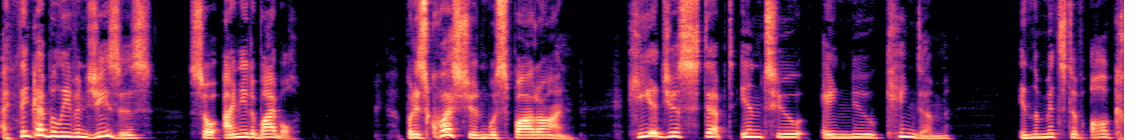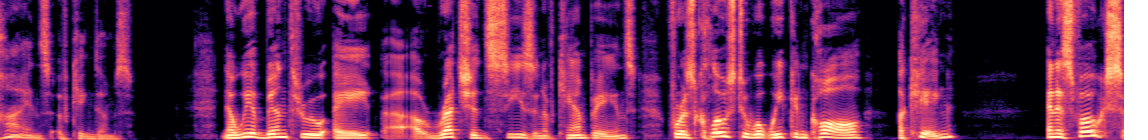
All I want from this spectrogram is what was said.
I think I believe in Jesus, so I need a Bible. But his question was spot on. He had just stepped into a new kingdom in the midst of all kinds of kingdoms. Now, we have been through a, a, wretched season of campaigns for as close to what we can call a king. And as folks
